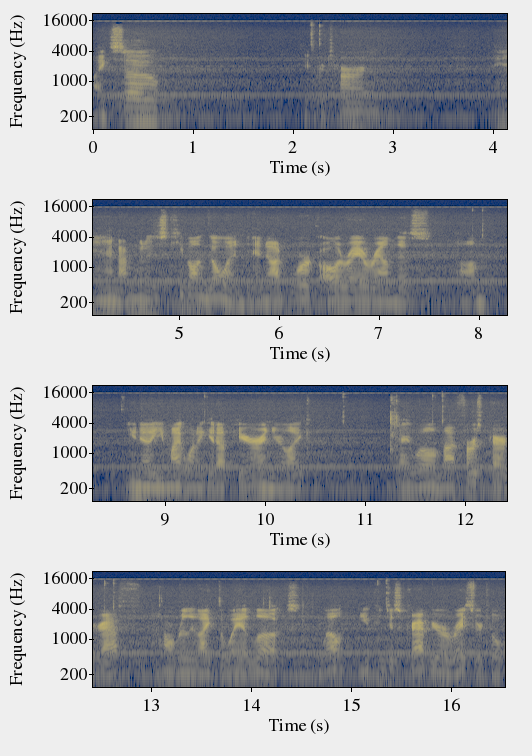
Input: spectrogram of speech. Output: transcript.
like so. Hit return, and I'm gonna just keep on going, and I'd work all the way around this. Um, you know, you might want to get up here, and you're like, Well, my first paragraph, I don't really like the way it looks. Well, you can just grab your eraser tool.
